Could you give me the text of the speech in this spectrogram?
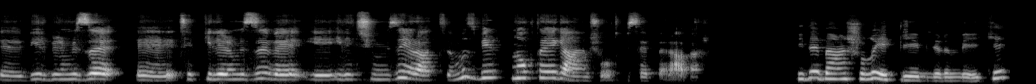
e, birbirimize e, tepkilerimizi ve e, iletişimimizi yarattığımız bir noktaya gelmiş olduk biz hep beraber. Bir de ben şunu ekleyebilirim belki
